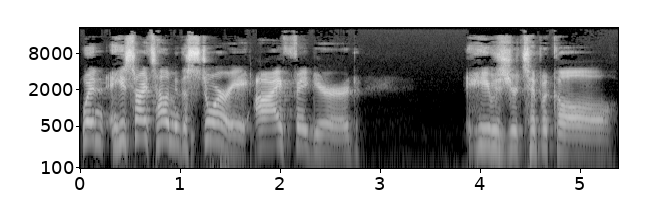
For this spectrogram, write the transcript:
when he started telling me the story, I figured he was your typical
